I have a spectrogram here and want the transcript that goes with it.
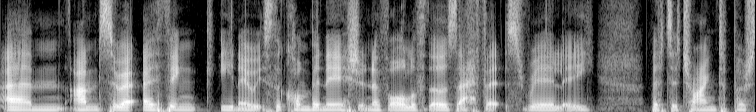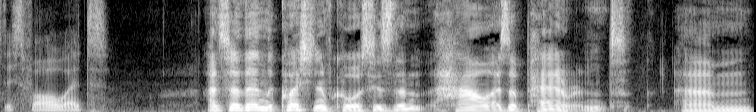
Um, and so I think, you know, it's the combination of all of those efforts really that are trying to push this forward. And so then the question, of course, is then how, as a parent, um,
